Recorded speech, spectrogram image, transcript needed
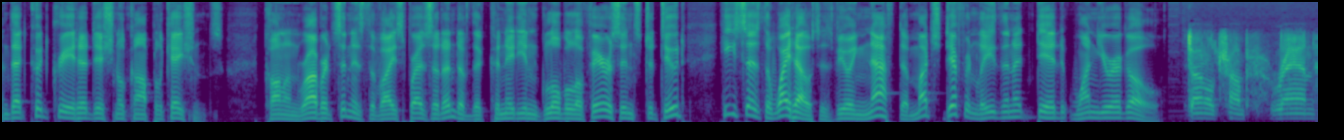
and that could create additional complications. Colin Robertson is the vice president of the Canadian Global Affairs Institute. He says the White House is viewing NAFTA much differently than it did one year ago. Donald Trump ran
